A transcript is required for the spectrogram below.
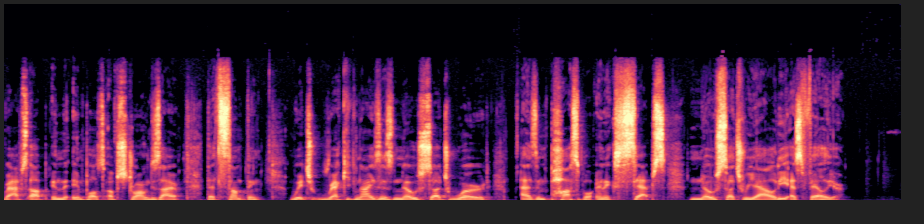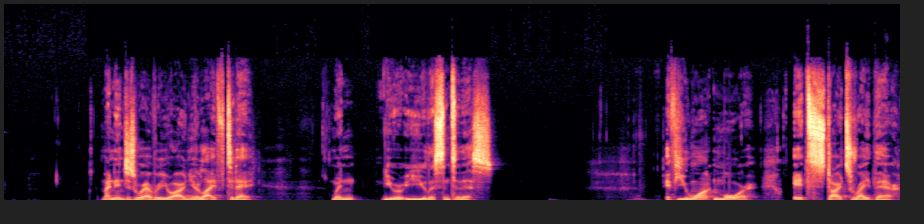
wraps up in the impulse of strong desire that something which recognizes no such word as impossible and accepts no such reality as failure. My ninjas, wherever you are in your life today, when you, you listen to this, if you want more, it starts right there.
